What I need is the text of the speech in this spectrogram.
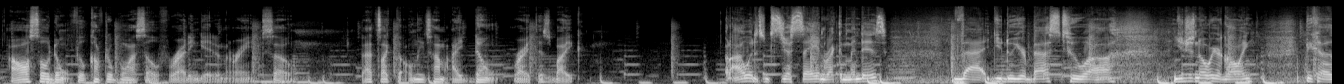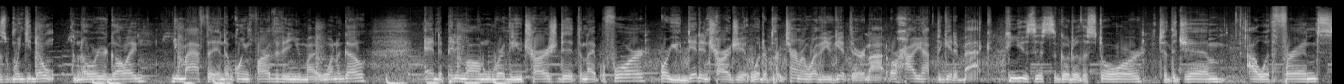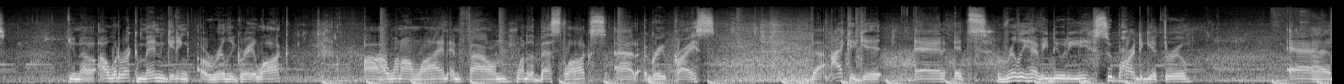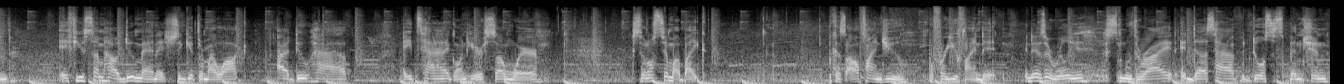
I also don't feel comfortable myself riding it in the rain, so that's like the only time I don't ride this bike. What I would just say and recommend is that you do your best to uh, you just know where you're going because when you don't know where you're going you might have to end up going farther than you might want to go and depending on whether you charged it the night before or you didn't charge it would determine whether you get there or not or how you have to get it back. You can use this to go to the store to the gym out with friends. You know i would recommend getting a really great lock. Uh, i went online and found one of the best locks at a great price that i could get and it's really heavy duty super hard to get through. And if you somehow do manage to get through my lock, I do have a tag on here somewhere. So don't steal my bike because I'll find you before you find it. It is a really smooth ride. It does have dual suspension,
